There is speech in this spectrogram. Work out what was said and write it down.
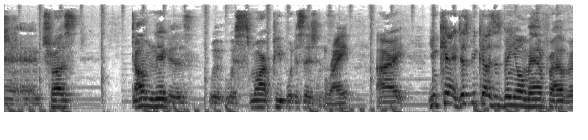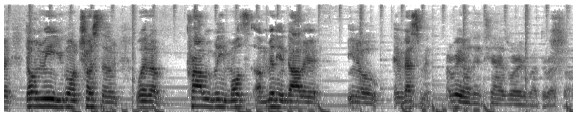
and, and trust dumb niggas with, with smart people decisions. Right? All right. You can't just because it's been your man forever. Don't mean you're gonna trust them with a probably most a million dollar, you know, investment. I really don't think T.I is worried about the restaurant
